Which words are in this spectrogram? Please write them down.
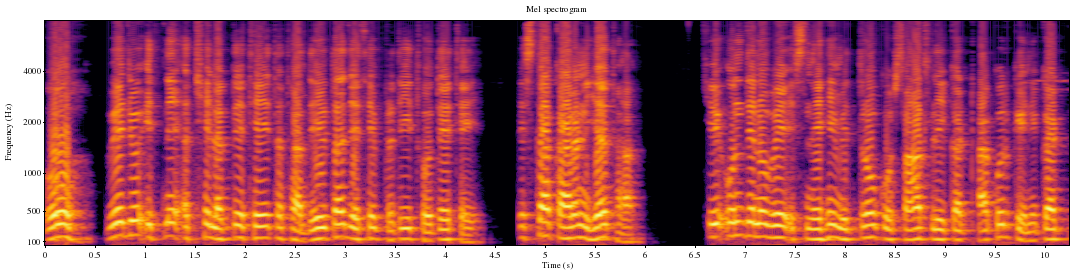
ओह, वे जो इतने अच्छे लगते थे तथा देवता जैसे प्रतीत होते थे, इसका कारण यह था कि उन दिनों वे स्नेही मित्रों को साथ लेकर ठाकुर के निकट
